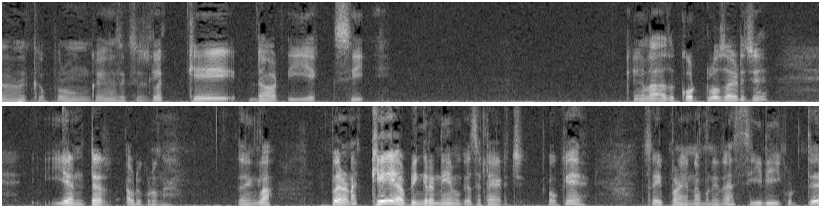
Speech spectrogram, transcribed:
அதுக்கப்புறம் கைனசிக்ஸில் கே டாட் இஎக்ஸி ஓகேங்களா? அது கோட் க்ளோஸ் ஆகிடுச்சு என்டர் அப்படி கொடுங்க. சரிங்களா? இப்போ என்னன்னா கே அப்படிங்கிற நேமுக்கு செட் ஆகிடுச்சு ஓகே ஸோ இப்போ நான் என்ன பண்ணிடுறேன்? சிடி கொடுத்து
